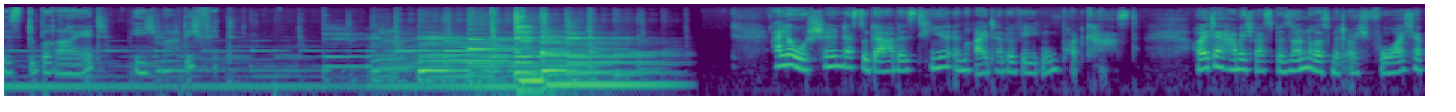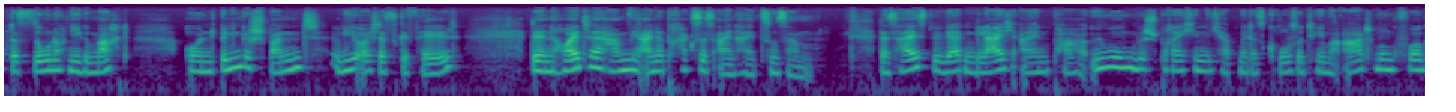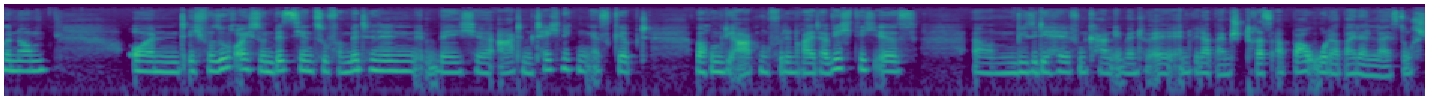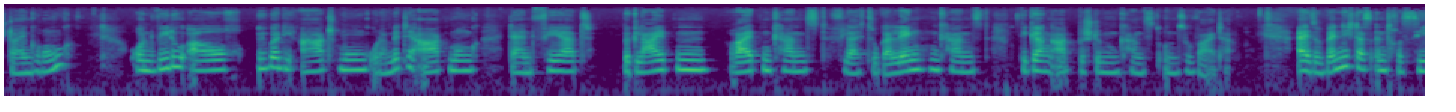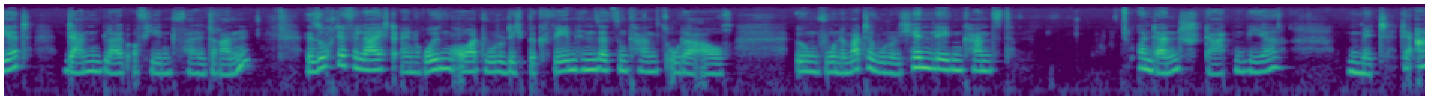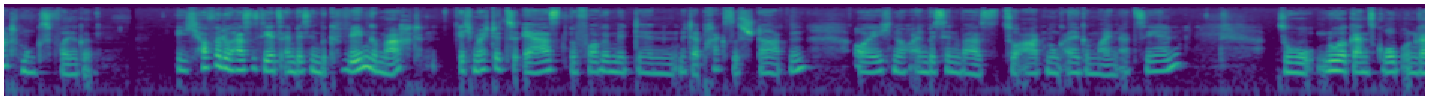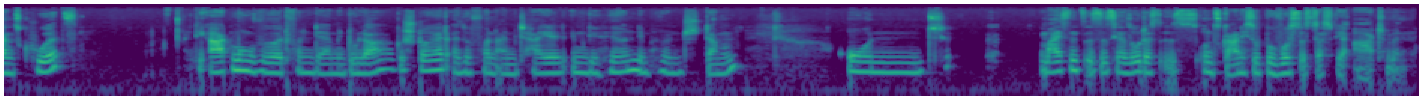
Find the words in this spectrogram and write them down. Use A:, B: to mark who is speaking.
A: Bist du bereit? Ich mach dich fit. Hallo, schön, dass du da bist hier im Reiterbewegen Podcast. Heute habe ich was Besonderes mit euch vor. Ich habe das so noch nie gemacht und bin gespannt, wie euch das gefällt. Denn heute haben wir eine Praxiseinheit zusammen. Das heißt, wir werden gleich ein paar Übungen besprechen. Ich habe mir das große Thema Atmung vorgenommen und ich versuche euch so ein bisschen zu vermitteln, welche Atemtechniken es gibt, warum die Atmung für den Reiter wichtig ist, ähm, wie sie dir helfen kann, eventuell entweder beim Stressabbau oder bei der Leistungssteigerung. Und wie du auch über die Atmung oder mit der Atmung dein Pferd begleiten, reiten kannst, vielleicht sogar lenken kannst, die Gangart bestimmen kannst und so weiter. Also, wenn dich das interessiert, dann bleib auf jeden Fall dran. Such dir vielleicht einen ruhigen Ort, wo du dich bequem hinsetzen kannst oder auch irgendwo eine Matte, wo du dich hinlegen kannst. Und dann starten wir mit der Atmungsfolge. Ich hoffe, du hast es dir jetzt ein bisschen bequem gemacht. Ich möchte zuerst, bevor wir mit, den, mit der Praxis starten, euch noch ein bisschen was zur Atmung allgemein erzählen. So nur ganz grob und ganz kurz. Die Atmung wird von der Medulla gesteuert, also von einem Teil im Gehirn, dem Hirnstamm. Und meistens ist es ja so, dass es uns gar nicht so bewusst ist, dass wir atmen.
